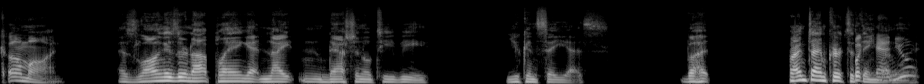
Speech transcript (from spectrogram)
Come on. As long as they're not playing at night in national TV, you can say yes. But primetime Kirk's a But thing. can you? way.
